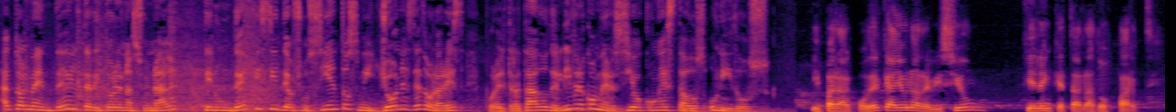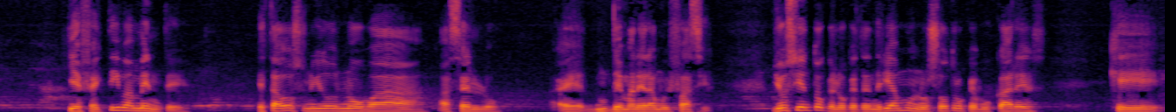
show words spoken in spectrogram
Actualmente, el territorio nacional tiene un déficit de 800 millones de dólares por el Tratado de Libre Comercio con Estados Unidos. Y para poder que haya una revisión, tienen que estar las dos partes. Y efectivamente, Estados Unidos no va a hacerlo eh, de manera muy fácil. Yo siento que lo que tendríamos nosotros que buscar es que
